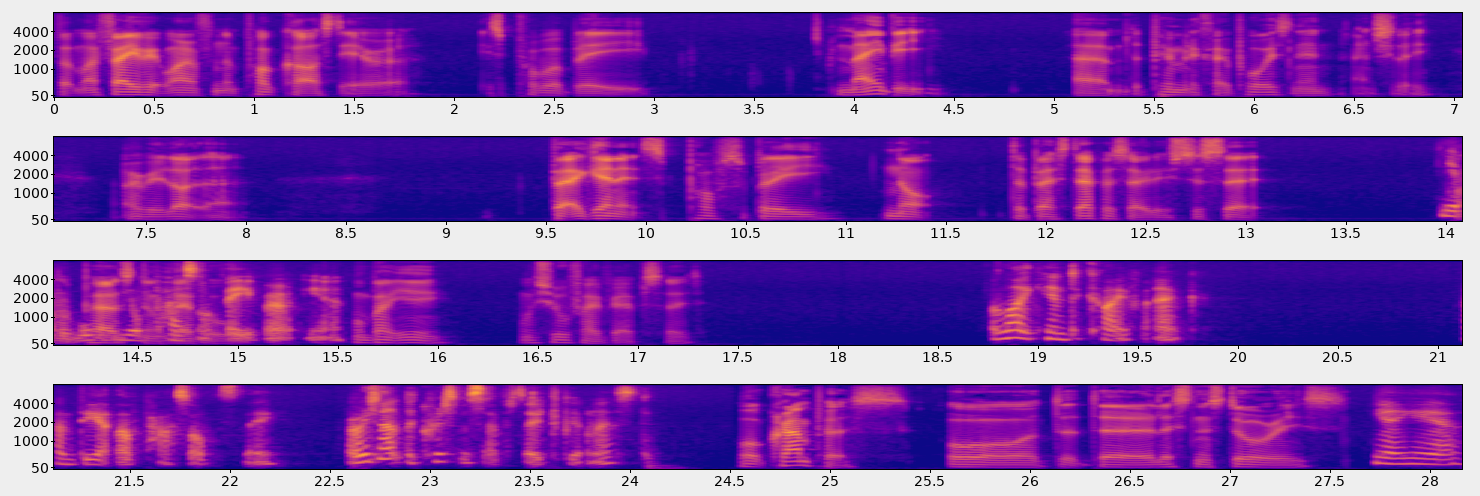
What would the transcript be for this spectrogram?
But my favorite one from the podcast era is probably maybe um, the Pimlico poisoning. Actually, I really like that. But again, it's possibly not the best episode. It's just that. Yeah, but what your personal personal level. favourite? Yeah. What about you? What's your favorite episode? I like Hinterkaifeck. And Dyatlov Pass, obviously. I really like the Christmas episode, to be honest. What Krampus or the, the listener stories? Yeah, yeah.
